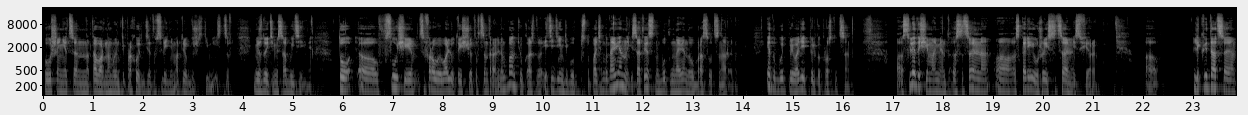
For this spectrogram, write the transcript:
повышения цен на товарном рынке проходит где-то в среднем от 3 до 6 месяцев между этими событиями, то э, в случае цифровой валюты и счета в Центральном банке у каждого эти деньги будут поступать мгновенно и, соответственно, будут мгновенно выбрасываться на рынок. Это будет приводить только к росту цен. А следующий момент – социально, а, скорее уже из социальной сферы. А, ликвидация,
